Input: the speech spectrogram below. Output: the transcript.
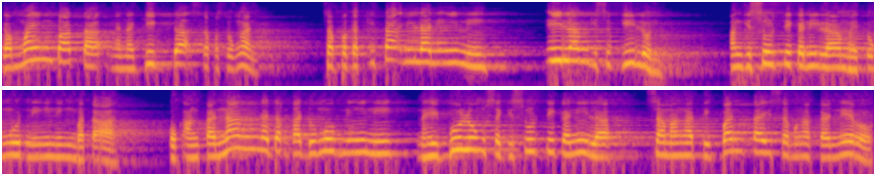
gamayng bata nga nagigda sa pasungan. Sa pagkakita nila niini, ilang gisugilon ang gisulti kanila may tungod niining bataa. Ug ang tanang nadakadungog niini nahibulong sa gisulti kanila sa mga tigbantay sa mga karnero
